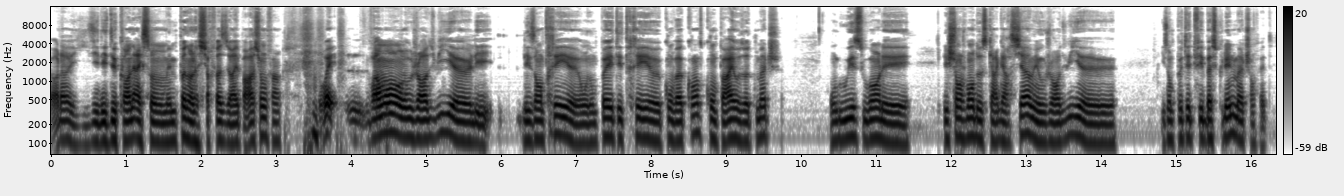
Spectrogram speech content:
voilà, les deux corners, ils sont même pas dans la surface de réparation. Enfin, ouais, vraiment aujourd'hui, les, les entrées n'ont pas été très convaincantes comparé aux autres matchs. On louait souvent les, les changements d'Oscar Garcia, mais aujourd'hui, ils ont peut-être fait basculer le match en fait.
